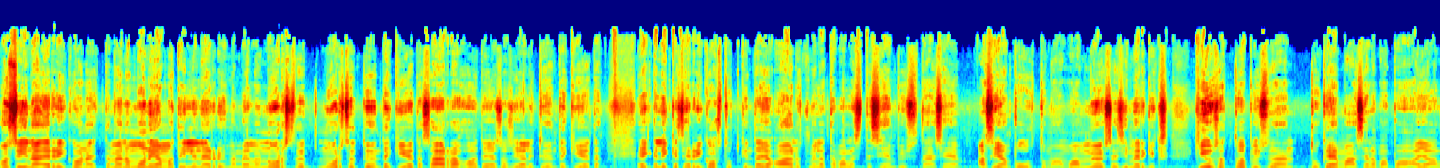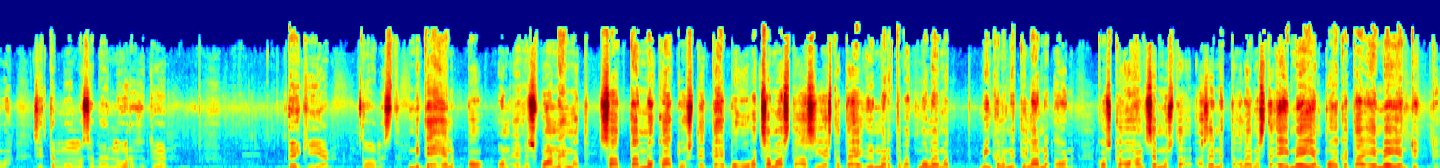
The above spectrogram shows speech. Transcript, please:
on siinä erikoinen, että meillä on moniammatillinen ryhmä, meillä on nuorisotyöntekijöitä, sairaanhoitajia ja sosiaalityöntekijöitä. E- eli se rikostutkinta ei ole ainut, millä tavalla sitten siihen pystytään siihen asiaan puuttumaan, vaan myös esimerkiksi kiusattua pystytään tukemaan siellä vapaa-ajalla sitten muun muassa meidän nuorisotyön tekijän toimesta. Miten helppo on esimerkiksi vanhemmat saattaa nokatusta, että he puhuvat samasta asiasta, että he ymmärtävät molemmat, minkälainen tilanne on? Koska onhan semmoista asennetta olemasta, ei meidän poika tai ei meidän tyttö.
